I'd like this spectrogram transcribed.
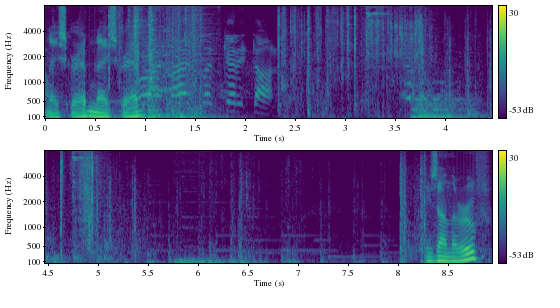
Nice grab, nice grab. He's on the roof.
